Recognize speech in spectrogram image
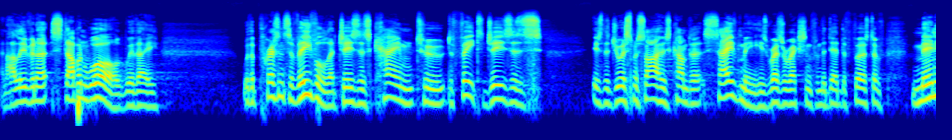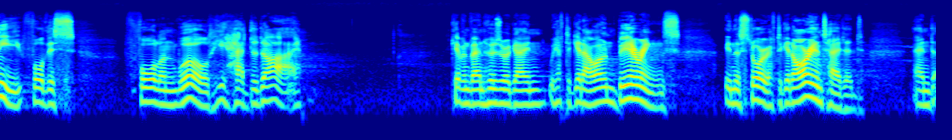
And I live in a stubborn world with a, with a presence of evil that Jesus came to defeat. Jesus is the Jewish Messiah who's come to save me, his resurrection from the dead, the first of many for this fallen world. He had to die. Kevin Vanhoozer again, we have to get our own bearings in the story. We have to get orientated and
